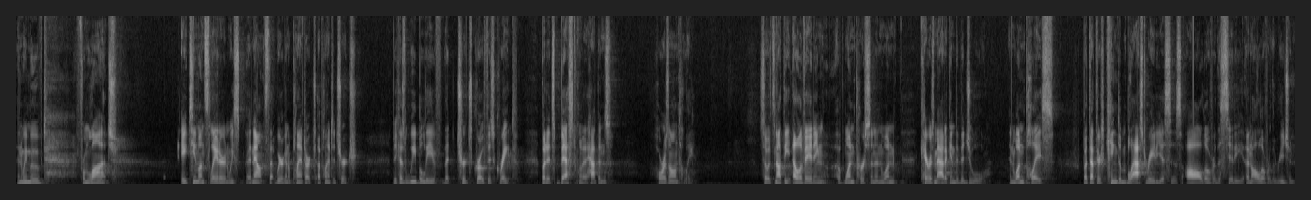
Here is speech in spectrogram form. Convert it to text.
And we moved from launch 18 months later, and we announced that we were going to plant, our, uh, a church because we believe that church growth is great, but it's best when it happens horizontally. So it's not the elevating of one person and one charismatic individual in one place, but that there's kingdom blast radiuses all over the city and all over the region.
